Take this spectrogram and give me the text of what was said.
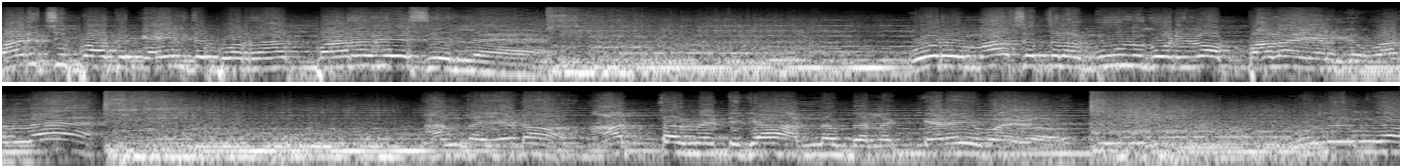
படிச்சு பார்த்து கையெழுத்து போடுறான் பரதேசி இல்ல. ஒரு மாசத்துல மூணு கோடி ரூபாய் பணம் எனக்கு வரல. அந்த இடம் ஆட்டோமேட்டிக்கா அண்ணன் பேர்ல கிரையமாயிடும் ஒழுங்கா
